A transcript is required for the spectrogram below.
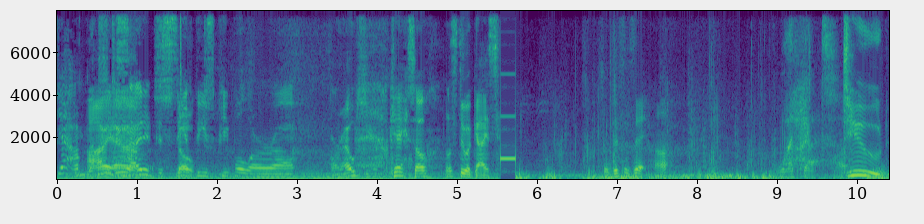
Yeah, I'm, I I'm excited to see if stoked. these people are uh, are out here. Okay, so let's do it, guys. So this is it, huh? What the? Dude,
